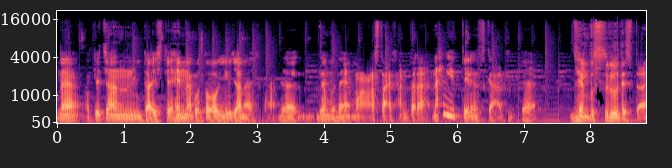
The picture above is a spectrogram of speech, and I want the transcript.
ね、おけちゃんに対して変なことを言うじゃないですか。で全部ね、もうスタイさんたら、何言ってるんですかって言って、全部スルーですた。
